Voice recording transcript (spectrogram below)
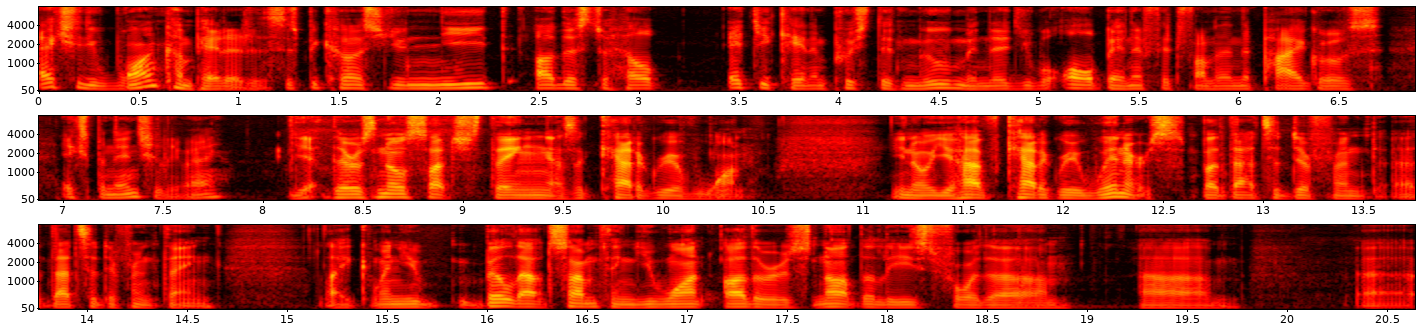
actually want competitors, it's because you need others to help educate and push the movement that you will all benefit from and the pie grows exponentially, right? Yeah, there's no such thing as a category of one. You know, you have category winners, but that's a different uh, that's a different thing. Like when you build out something, you want others, not the least for the um, uh,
